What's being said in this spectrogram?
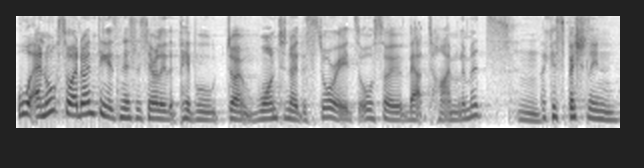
Well, and also, I don't think it's necessarily that people don't want to know the story. It's also about time limits, mm. like especially in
